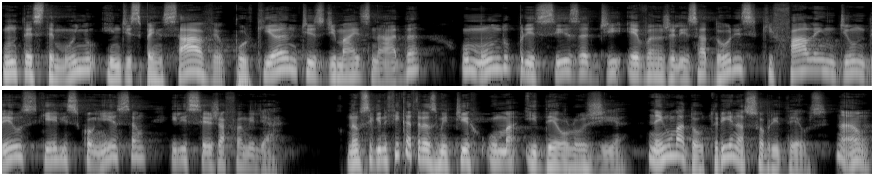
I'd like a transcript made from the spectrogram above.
Um testemunho indispensável, porque antes de mais nada, o mundo precisa de evangelizadores que falem de um Deus que eles conheçam e lhes seja familiar. Não significa transmitir uma ideologia, nenhuma doutrina sobre Deus. Não.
